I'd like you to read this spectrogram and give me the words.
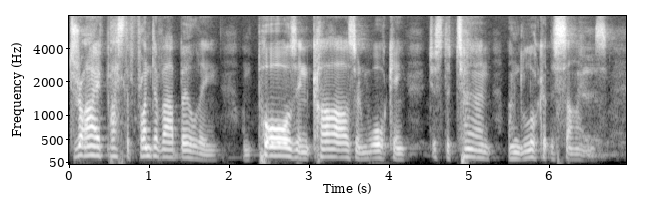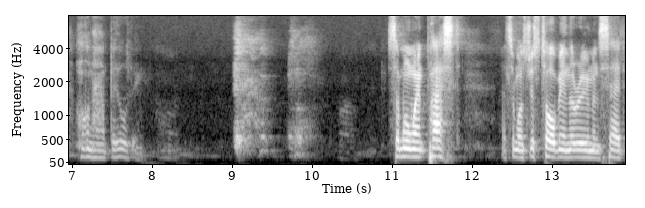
drive past the front of our building and pause in cars and walking just to turn and look at the signs on our building. Someone went past, and someone's just told me in the room and said,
